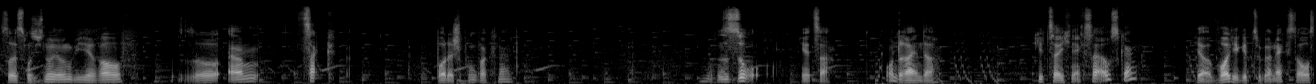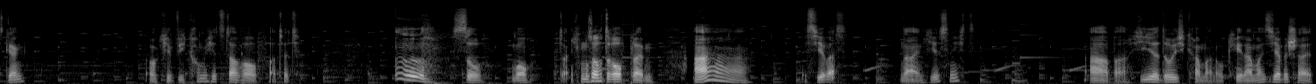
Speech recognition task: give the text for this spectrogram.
So, jetzt muss ich nur irgendwie hier rauf. So, ähm, zack. Boah, der Sprung war knapp. So, jetzt da. Und rein da. Gibt es eigentlich einen extra Ausgang? Jawohl, hier gibt es sogar einen extra Ausgang. Okay, wie komme ich jetzt darauf? Wartet. Uh, so, wow. Ich muss auch drauf bleiben. Ah, ist hier was? Nein, hier ist nichts. Aber hier durch kann man. Okay, dann weiß ich ja Bescheid.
